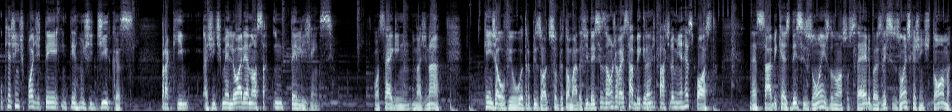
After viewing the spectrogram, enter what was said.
o que a gente pode ter em termos de dicas para que a gente melhore a nossa inteligência? Conseguem imaginar? Quem já ouviu outro episódio sobre tomada de decisão já vai saber grande parte da minha resposta. Né? Sabe que as decisões do nosso cérebro, as decisões que a gente toma,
